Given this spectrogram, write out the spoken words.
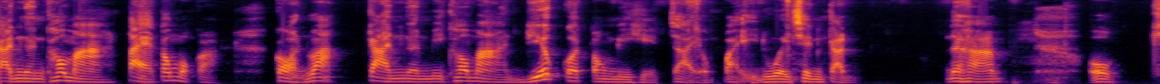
การเงินเข้ามา แต่ต้องบอกก่อนก่อนว่าการเงินมีเข้ามา เดี๋ยวก็ต้องมีเหตุจ่ายออกไปด้วยเช่นกันนะคะโอเค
